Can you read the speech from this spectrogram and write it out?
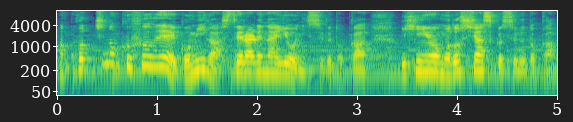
まあ、こっちの工夫でゴミが捨てられないようにするとか遺品を戻しやすくするとか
